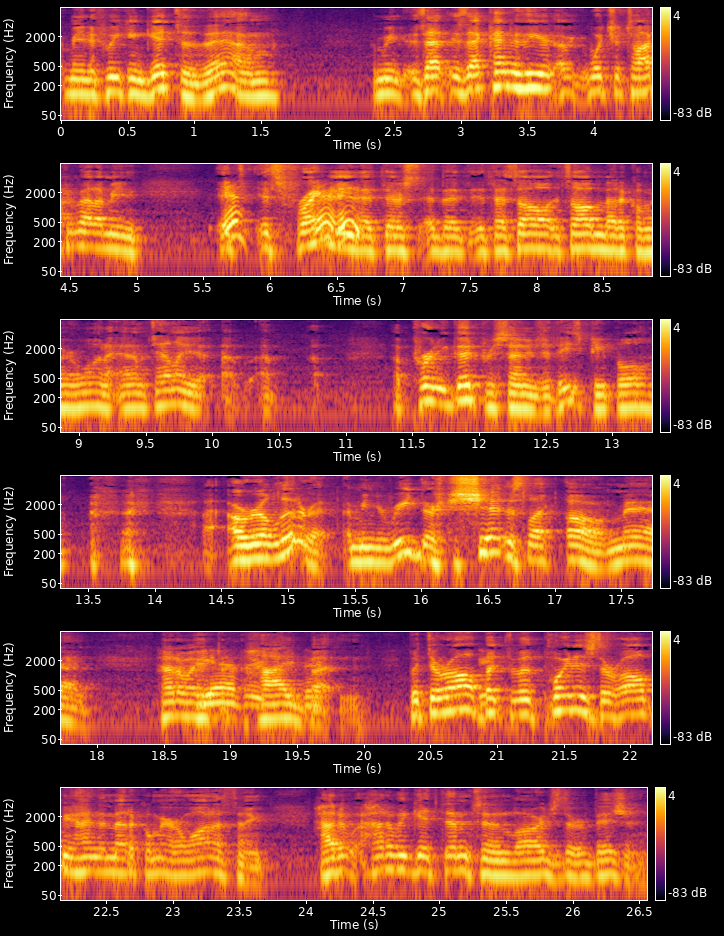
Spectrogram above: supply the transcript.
I mean? If we can get to them, I mean, is that is that kind of who you're, what you're talking about? I mean, it's, Yeah. it's frightening Yeah, it that there's that that's all it's all medical marijuana, and I'm telling you, a, pretty good percentage of these people are illiterate. I mean, you read their shit, it's like, oh man, how do I hit Yeah, the hide button? But they're all. But the point is, they're all behind the medical marijuana thing. How do how do we get them to enlarge their vision?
